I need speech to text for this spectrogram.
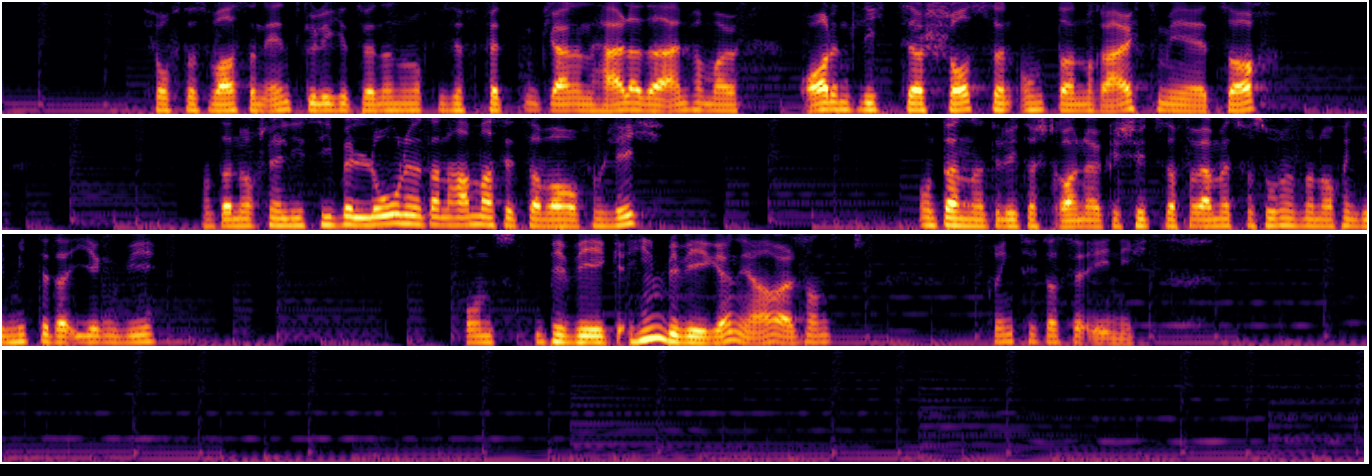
Ich hoffe, das war's dann endgültig. Jetzt werden dann nur noch diese fetten kleinen Heiler da einfach mal ordentlich zerschossen und dann reicht's mir jetzt auch. Und dann noch schnell die Sibelone und dann haben wir es jetzt aber hoffentlich. Und dann natürlich das Streunergeschütz. Da werden wir jetzt versuchen, dass wir noch in die Mitte da irgendwie uns bewege, hinbewegen, ja, weil sonst bringt sich das ja eh nichts.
